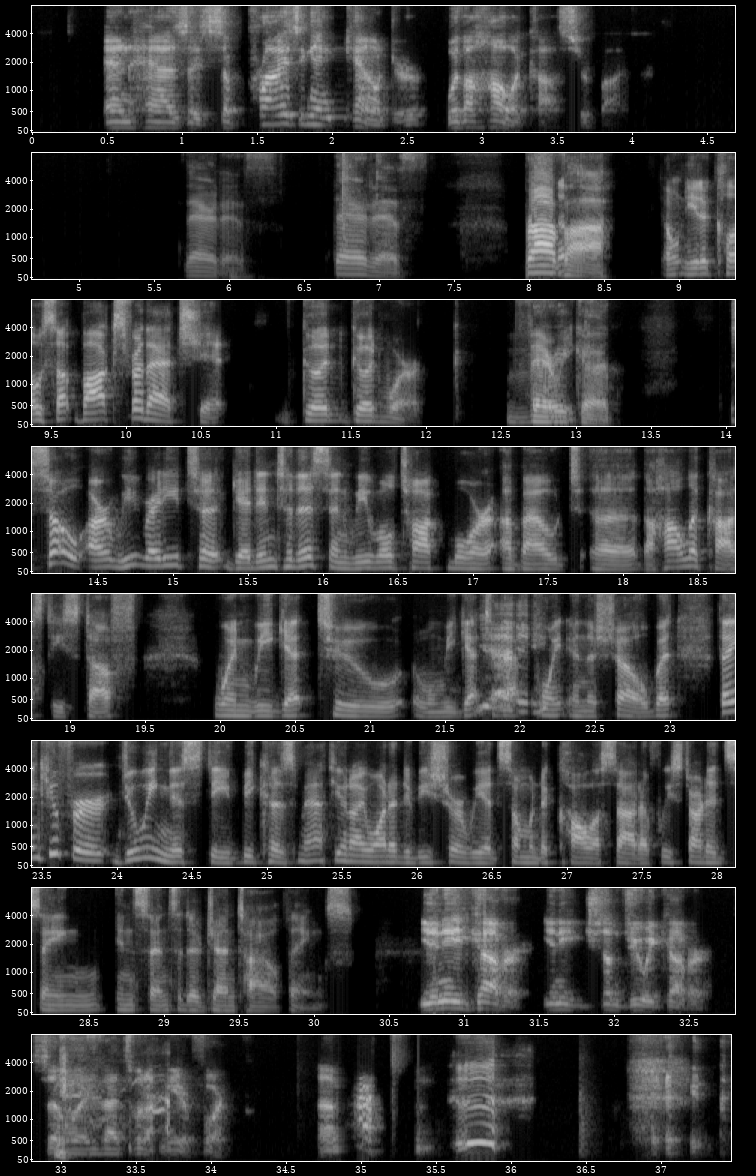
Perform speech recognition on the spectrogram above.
and has a surprising encounter with a Holocaust survivor. there. It is. There it is. Brava. Don't need a close up box for that shit. Good, good work. Very Very good. So, are we ready to get into this? And we will talk more about uh, the Holocausty stuff when we get to when we get to that point in the show. But thank you for doing this, Steve, because Matthew and I wanted to be sure we had someone to call us out if we started saying insensitive Gentile things. You need cover. You need some Jewy cover. So uh, that's what I'm here for. Um,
